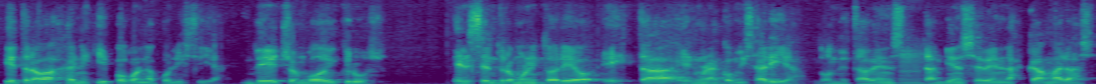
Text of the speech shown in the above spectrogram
que trabaja en equipo con la policía. De hecho, en Godoy Cruz, el centro de monitoreo está en una comisaría, donde también, mm. también se ven las cámaras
